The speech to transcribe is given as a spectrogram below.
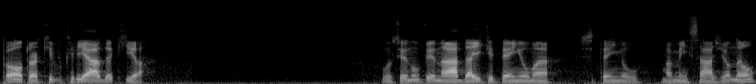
Pronto, arquivo criado aqui, ó. Você não vê nada aí que tenha uma, se tem uma mensagem ou não.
